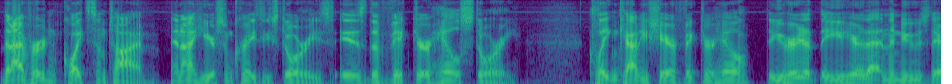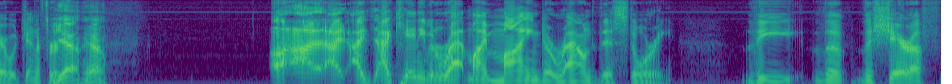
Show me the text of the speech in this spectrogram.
that I've heard in quite some time, and I hear some crazy stories, is the Victor Hill story. Clayton County Sheriff Victor Hill. Do you hear that? Do you hear that in the news there with Jennifer? Yeah. Yeah. I, I, I, I can't even wrap my mind around this story. The the the sheriff.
